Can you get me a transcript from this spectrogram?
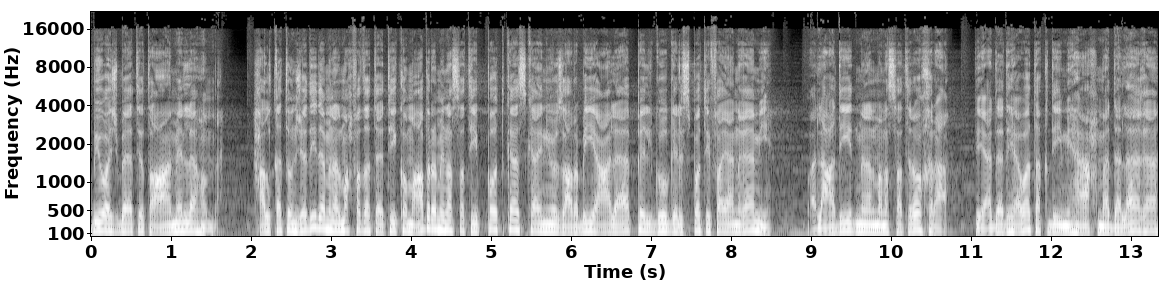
بوجبات طعام لهم. حلقة جديدة من المحفظة تأتيكم عبر منصة بودكاست سكاي نيوز عربية على أبل جوجل سبوتيفاي أنغامي. والعديد من المنصات الأخرى في إعدادها وتقديمها أحمد الآغا.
